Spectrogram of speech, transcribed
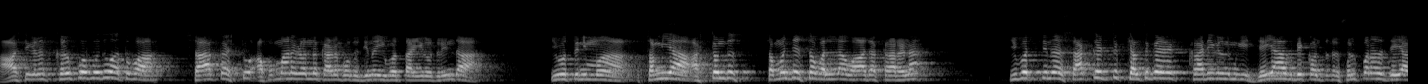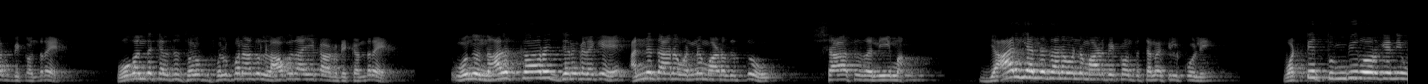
ಆಸ್ತಿಗಳನ್ನು ಕಳ್ಕೋಬೋದು ಅಥವಾ ಸಾಕಷ್ಟು ಅಪಮಾನಗಳನ್ನು ಕಾಣಬಹುದು ದಿನ ಇವತ್ತಾಗಿರೋದ್ರಿಂದ. ಇವತ್ತು ನಿಮ್ಮ ಸಮಯ ಅಷ್ಟೊಂದು ಸಮಂಜಸವಲ್ಲವಾದ ಕಾರಣ ಇವತ್ತಿನ ಸಾಕಷ್ಟು ಕೆಲಸ ಕಾರ್ಯಗಳು ನಿಮಗೆ ಜಯ ಆಗಬೇಕು ಅಂತಂದರೆ, ಸ್ವಲ್ಪನಾದರೂ ಜಯ ಆಗಬೇಕು ಅಂದರೆ ಹೋಗೋಂಥ ಕೆಲಸ ಸ್ವಲ್ಪ ಸ್ವಲ್ಪನಾದರೂ ಲಾಭದಾಯಕ ಆಗಬೇಕಂದ್ರೆ, ಒಂದು ನಾಲ್ಕಾರು ಜನಗಳಿಗೆ ಅನ್ನದಾನವನ್ನು ಮಾಡೋದದ್ದು ಶಾಸ್ತ್ರದ ನಿಯಮ. ಯಾರಿಗೆ ಅನ್ನದಾನವನ್ನು ಮಾಡಬೇಕು ಅಂತ ಚೆನ್ನಾಗಿ ತಿಳ್ಕೊಳ್ಳಿ. ಹೊಟ್ಟೆ ತುಂಬಿರೋರಿಗೆ ನೀವು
